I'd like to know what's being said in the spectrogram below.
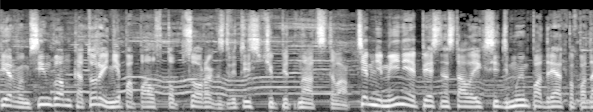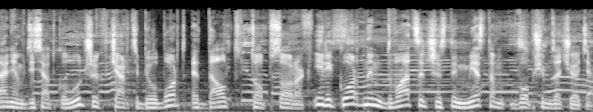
первым синглом, который не попал в топ-40 с 2015 Тем не менее, песня стала их седьмым подряд попаданием в десятку лучших в чарте Billboard Adult Top 40 и рекордным 26 местом в общем зачете.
